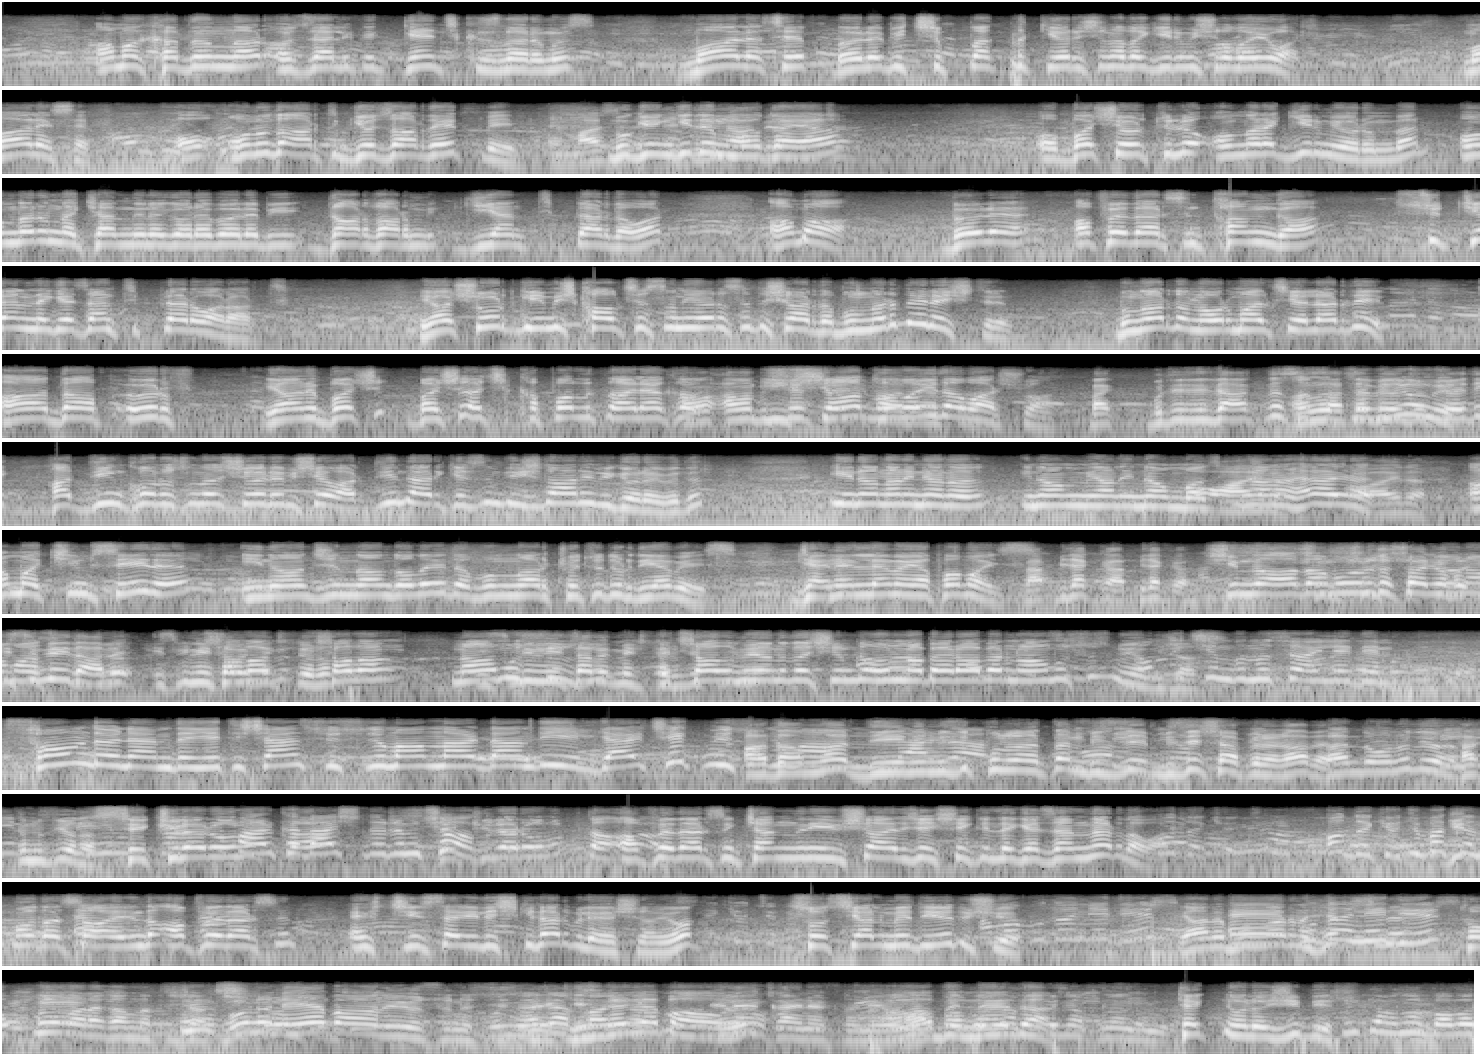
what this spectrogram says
Ama kadınlar özellikle genç kızlarımız maalesef böyle bir çıplaklık yarışına da girmiş olayı var. Maalesef. O, onu da artık göz ardı etmeyin. E, maalesef. Bugün E, gidin abi modaya. O başörtülü onlara girmiyorum ben. Onların da kendine göre böyle bir dar dar giyen tipler de var. Ama böyle affedersin tanga, sütyenle gezen tipler var artık. Ya şort giymiş kalçasının yarısı dışarıda. Bunları da eleştirin. Bunlar da normal şeyler değil. Adap, örf. Yani baş, başı açık kapalılıkla alakalı Ama- ama bir şey söyleyeyim ifşaat mi olayı da var şu an. Bak bu dediğinde haklısın. Zaten Anlatabiliyor biraz önce muyum? söyledik. Ha din konusunda şöyle bir şey var. Din herkesin vicdani bir görevidir. İnanan inanır, inanmayan inanmaz. O ayrı, İnanan her o ayrı. Ama kimseyi de inancından dolayı da bunlar kötüdür diyemeyiz. Genelleme yapamayız. Ben, bir dakika bir dakika. Şimdi adam Şunu- şunu oruç da söyleyeyim. tutuyor, namaz İsim neydi abi? kılıyor. İsmini etmek istiyorum. Çalan İsmini hitap etmek E istiyorum. çalmayanı da şimdi onunla beraber namussuz mu Onun yapacağız? için bunu söyledim. Son dönemde yetişen Süslümanlardan değil, gerçek Müslümanlardan Adamlar dinimizi kullanaraktan bizi bize şey yapıyorlar abi. Ben de onu diyorum. Hakkımızı yiyorlar. Seküler olup da arkadaşlarım çok. Seküler olup da affedersin kendini ifşa edecek şekilde gezenler de var. O da kötü. O da kötü. Bakın. Git moda sahilinde affedersin eşcinsel ilişkiler bile yaşanıyor. Bak İşte kötü bir şey. sosyal medyaya düşüyor. Ama bu da nedir? Yani Ee, bunların bu da hepsini nedir? toplu Ee, olarak anlatacağız. Bunu neye bağlıyorsunuz siz peki? Neye bağlı? Neden kaynaklanıyor? Abi neden? Teknoloji bir.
